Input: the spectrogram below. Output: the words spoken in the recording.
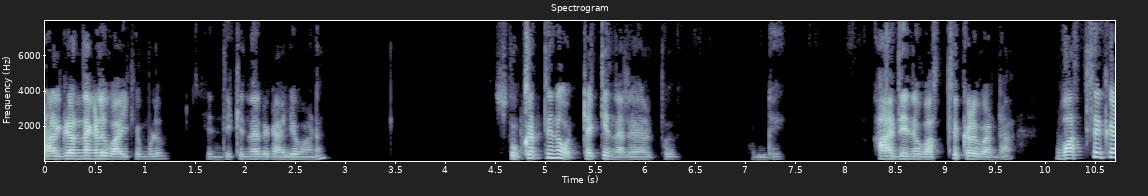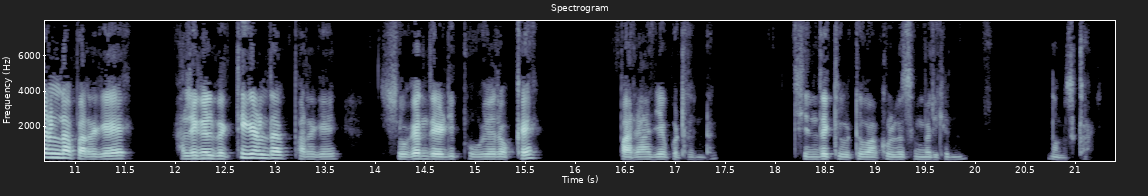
സൽഗ്രന്ഥങ്ങൾ വായിക്കുമ്പോഴും ചിന്തിക്കുന്ന ഒരു കാര്യമാണ് സുഖത്തിന് ഒറ്റയ്ക്ക് നിലനിൽപ്പ് ഉണ്ട്. അതിന് വസ്തുക്കൾ വേണ്ട. വസ്തുക്കളുടെ പിറകെ അല്ലെങ്കിൽ വ്യക്തികളുടെ പിറകെ സുഖം തേടി പോയവരൊക്കെ പരാജയപ്പെട്ടിട്ടുണ്ട്. ചിന്തയ്ക്ക് വിട്ട് വാക്കുകൾ സംവരിക്കുന്നു നമസ്കാരം.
